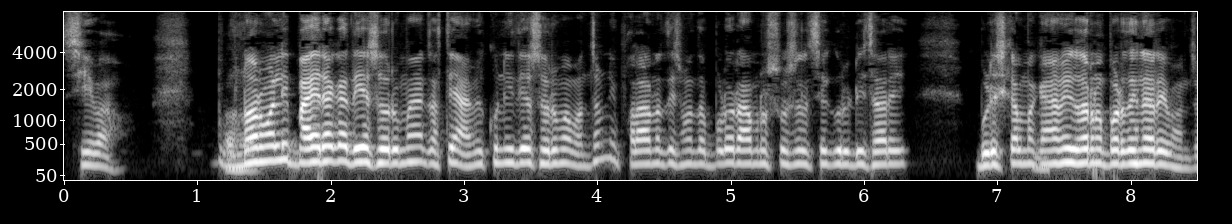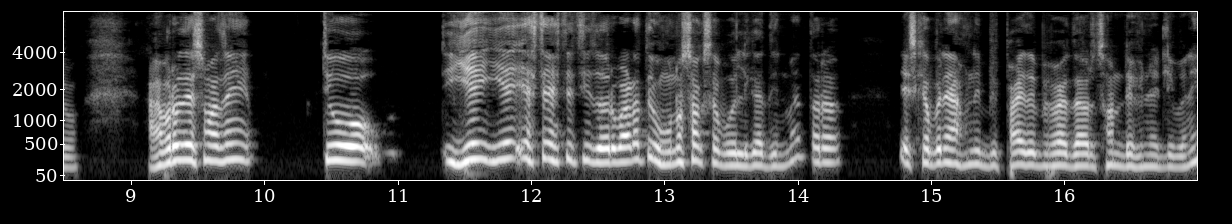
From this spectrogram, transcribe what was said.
सेवा हो। नर्मली बाहिरका देशहरूमा जस्तै हामी कुनै देशहरूमा भन्छौँ नि फलाना देशमा त बडो राम्रो सोसियल सेक्युरिटी छ अरे बुढेसकालमा कामै गर्नु पर्दैन अरे भन्छौँ। हाम्रो देशमा चाहिँ त्यो यही यही यस्तै यस्तै चिजहरूबाट त्यो हुनसक्छ भोलिका दिनमा तर यसका पनि आफ्नै फाइदा बेफाइदाहरू छन् डेफिनेटली पनि।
